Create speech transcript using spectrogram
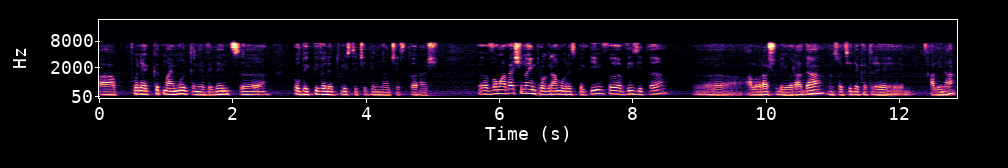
a pune cât mai mult în evidență obiectivele turistice din acest oraș. Uh, vom avea și noi în programul respectiv vizită al orașului Oradea, însoțit de către Alina,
